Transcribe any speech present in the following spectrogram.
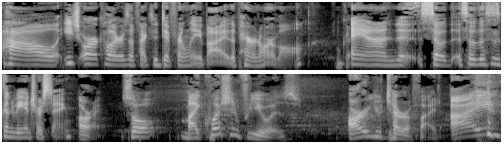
how each aura color is affected differently by the paranormal. Okay. And so, so this is going to be interesting. All right. So my question for you is: Are you terrified? I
